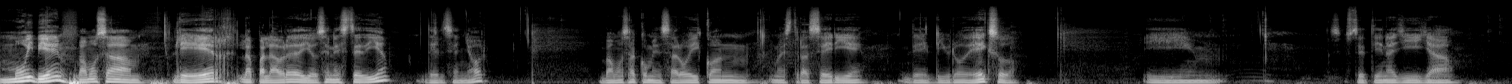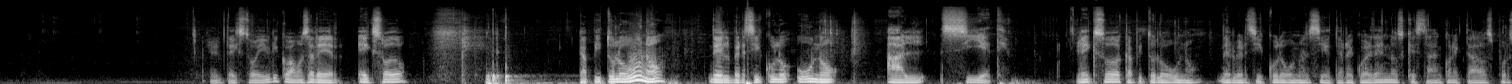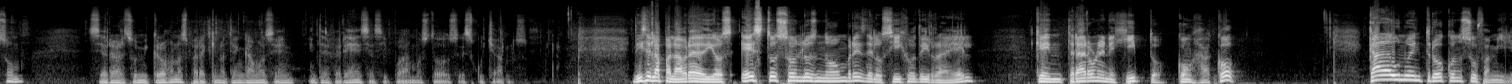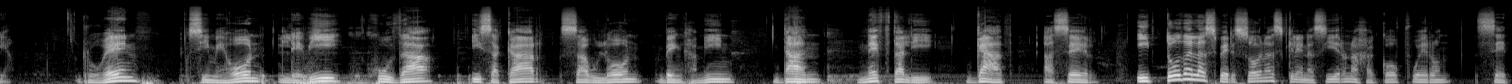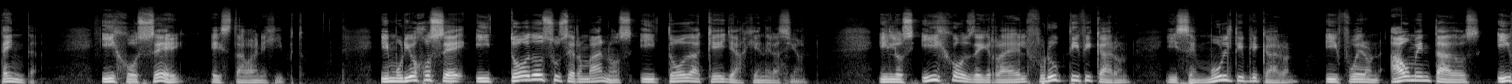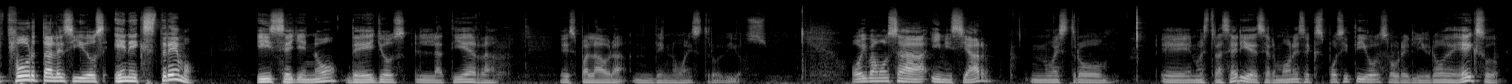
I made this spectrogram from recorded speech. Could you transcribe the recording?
Muy bien, vamos a leer la palabra de Dios en este día del Señor. Vamos a comenzar hoy con nuestra serie del libro de Éxodo. Y si usted tiene allí ya el texto bíblico, vamos a leer Éxodo capítulo 1 del versículo 1 al 7. Éxodo capítulo 1 del versículo 1 al 7. Recuerden los que están conectados por Zoom, cerrar sus micrófonos para que no tengamos interferencias y podamos todos escucharnos. Dice la palabra de Dios, estos son los nombres de los hijos de Israel que entraron en Egipto con Jacob. Cada uno entró con su familia. Rubén, Simeón, Leví, Judá, Isaacar, Zabulón, Benjamín, Dan, Neftalí, Gad, Aser, y todas las personas que le nacieron a Jacob fueron setenta, y José estaba en Egipto. Y murió José y todos sus hermanos y toda aquella generación. Y los hijos de Israel fructificaron y se multiplicaron y fueron aumentados y fortalecidos en extremo, y se llenó de ellos la tierra. Es palabra de nuestro Dios. Hoy vamos a iniciar nuestro, eh, nuestra serie de sermones expositivos sobre el libro de Éxodo.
